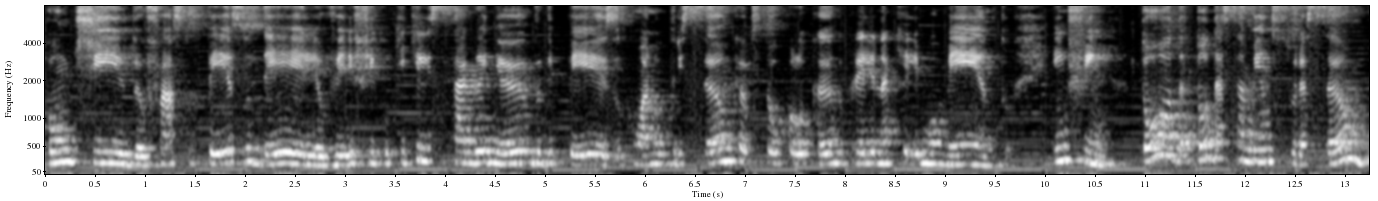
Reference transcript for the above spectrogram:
contido, eu faço o peso dele, eu verifico o que, que ele está ganhando de peso, com a nutrição que eu estou colocando para ele naquele momento. Enfim, toda, toda essa mensuração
